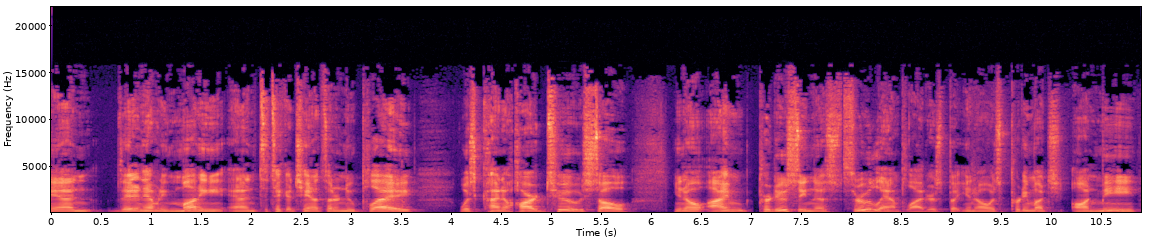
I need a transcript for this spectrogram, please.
And they didn't have any money. And to take a chance on a new play was kind of hard too. So, you know, I'm producing this through Lamplighters, but, you know, it's pretty much on me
